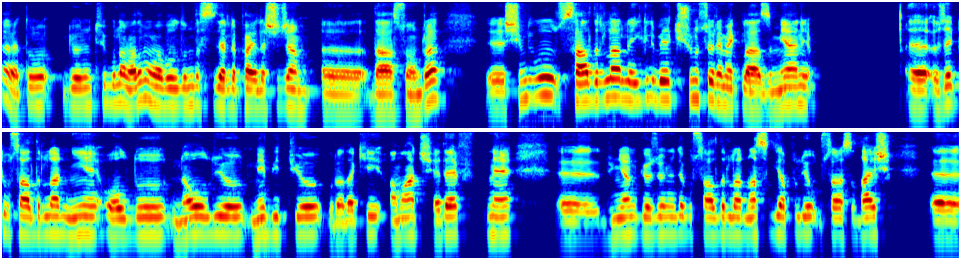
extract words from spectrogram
evet o görüntüyü bulamadım ama bulduğumda sizlerle paylaşacağım e, daha sonra. E, şimdi bu saldırılarla ilgili belki şunu söylemek lazım. Yani ee, özellikle bu saldırılar niye oldu, ne oluyor, ne bitiyor, buradaki amaç, hedef ne, ee, dünyanın göz önünde bu saldırılar nasıl yapılıyor, uluslararası DAEŞ e,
